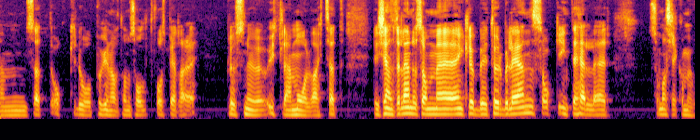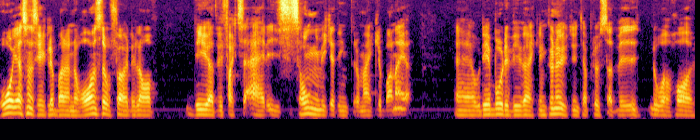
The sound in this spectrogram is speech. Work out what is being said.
Um, så att, och då på grund av att de sålt två spelare plus nu ytterligare en målvakt. Så att det känns väl ändå som eh, en klubb i turbulens och inte heller, som man ska komma ihåg att svenska klubbar ändå har en stor fördel av, det är ju att vi faktiskt är i säsong, vilket inte de här klubbarna är. Eh, och det borde vi verkligen kunna utnyttja, plus att vi då har,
